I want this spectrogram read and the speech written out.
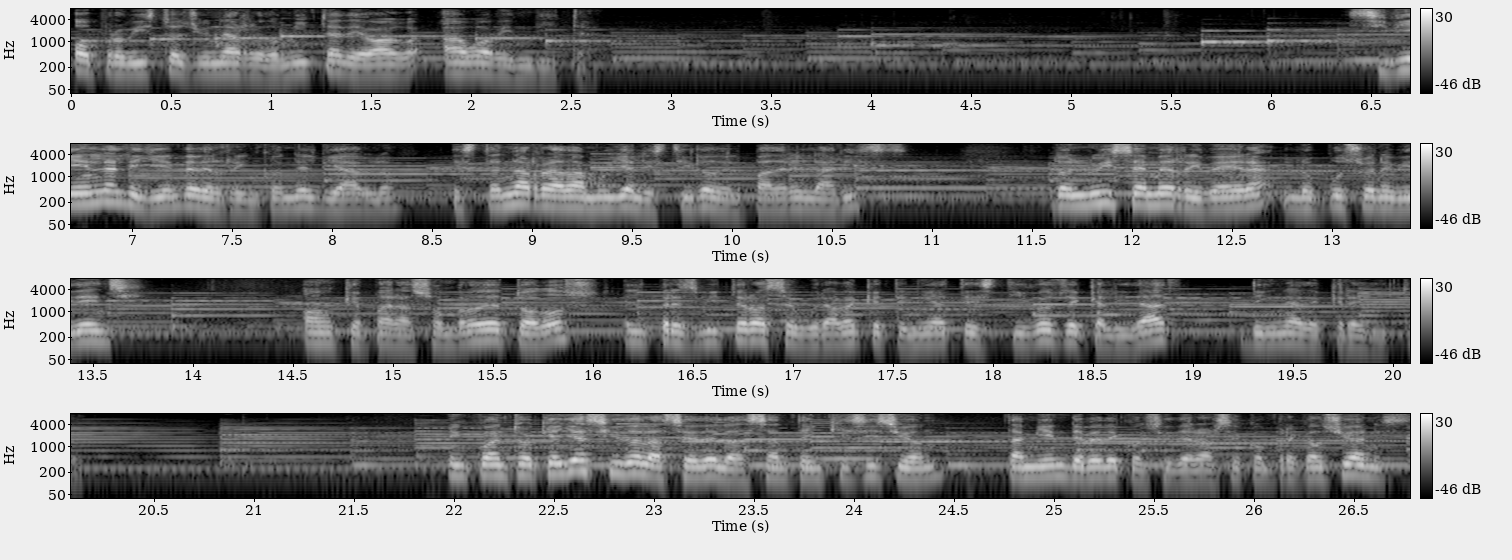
o provistos de una redomita de agua bendita. Si bien la leyenda del Rincón del Diablo está narrada muy al estilo del padre Laris, don Luis M. Rivera lo puso en evidencia, aunque para asombro de todos, el presbítero aseguraba que tenía testigos de calidad digna de crédito. En cuanto a que haya sido la sede de la Santa Inquisición, también debe de considerarse con precauciones,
